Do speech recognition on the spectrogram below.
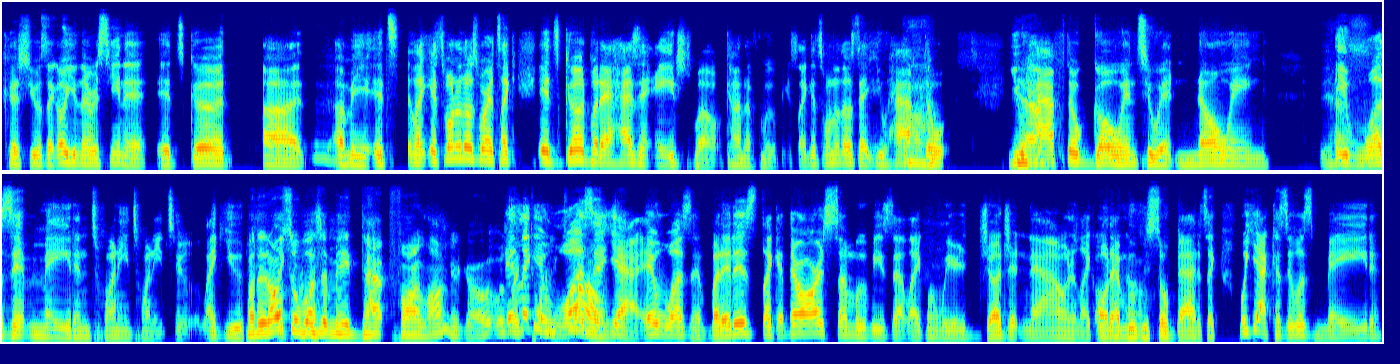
because she was like, "Oh, you've never seen it? It's good." Uh, I mean, it's like it's one of those where it's like it's good, but it hasn't aged well, kind of movies. Like it's one of those that you have to, you yeah. have to go into it knowing it wasn't made in 2022. Like you, but it also wasn't made that far long ago. It was it, like, like, it wasn't. Yeah, it wasn't. But it is like there are some movies that like when we judge it now and like, oh, that movie's so bad. It's like, well, yeah, because it was made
